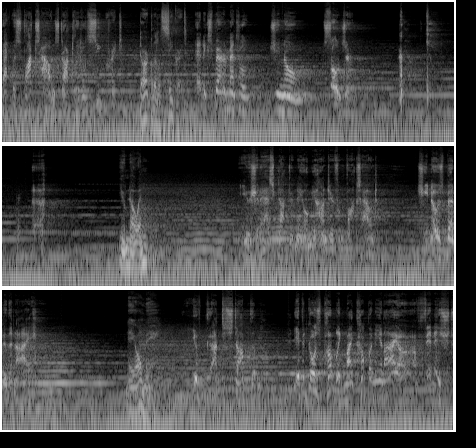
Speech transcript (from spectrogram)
That was Foxhound's dark little secret. Dark little secret? An experimental genome soldier. You know him? You should ask Dr. Naomi Hunter from Foxhound. She knows better than I. Naomi. You've got to stop them. If it goes public, my company and I are finished.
